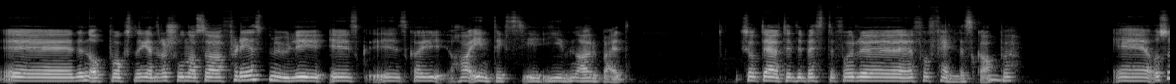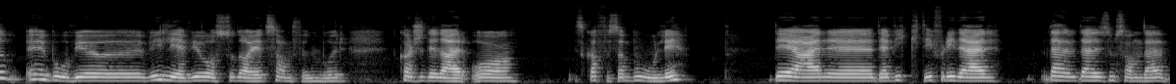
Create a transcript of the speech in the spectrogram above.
eh, den oppvoksende generasjon, altså flest mulig, eh, skal ha inntektsgivende arbeid. Det er jo til det beste for fellesskapet. Og så bor vi jo Vi lever jo også da i et samfunn hvor kanskje det der å skaffe seg bolig, det er, det er viktig, fordi det er det er, det er liksom sånn det er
